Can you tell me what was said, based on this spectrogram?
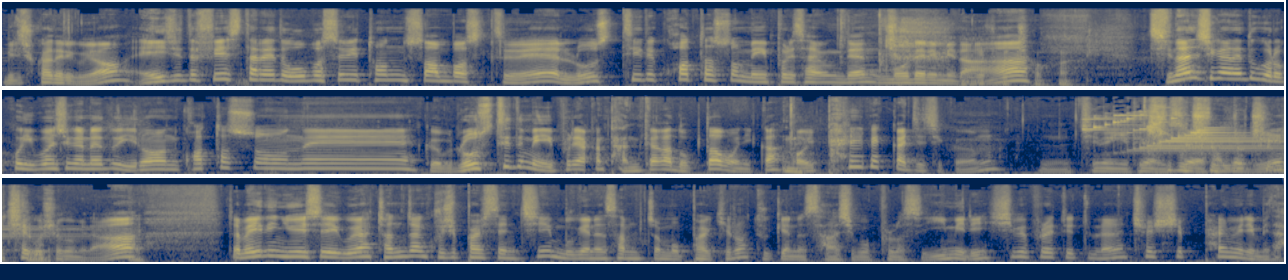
미리 축하드리고요. Aged Fiesta Red over 3-tone Sunburst의 roasted quartersawn maple이 사용된 모델입니다. 지난 시간에도 그렇고 이번 시간에도 이런 quartersawn의 그 roasted maple이 약간 단가가 높다 보니까 음. 거의 800까지 지금 음, 진행이 되어 있어요. 치고 가격이 최고 치고. 최고입니다. 네. 자 made in USA고요. 전장 98cm, 무게는 3.58kg, 두께는 45 플러스 2mm, 12 fret 뒷둘레는 78mm입니다.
